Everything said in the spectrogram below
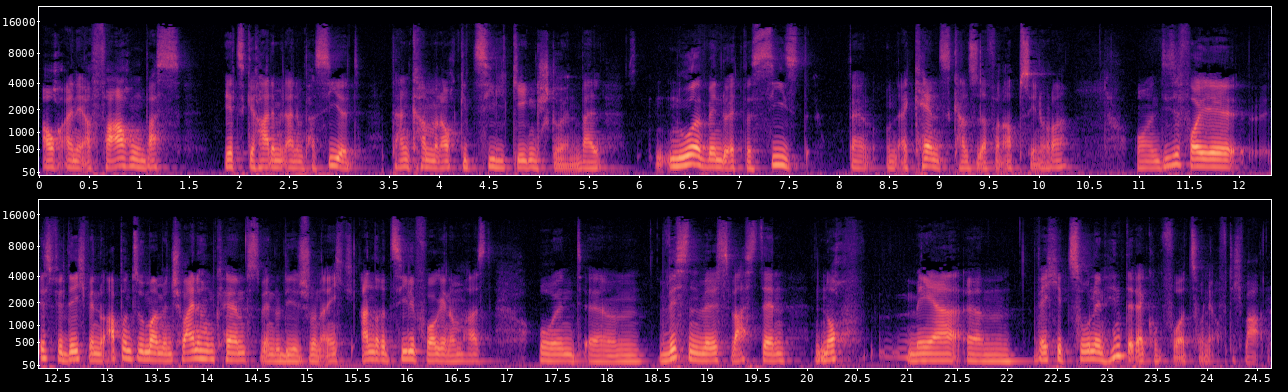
auch eine Erfahrung, was jetzt gerade mit einem passiert, dann kann man auch gezielt gegensteuern, weil nur wenn du etwas siehst und erkennst, kannst du davon absehen, oder? Und diese Folge ist für dich, wenn du ab und zu mal mit Schweinehund kämpfst, wenn du dir schon eigentlich andere Ziele vorgenommen hast und ähm, wissen willst, was denn noch mehr, ähm, welche Zonen hinter der Komfortzone auf dich warten.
